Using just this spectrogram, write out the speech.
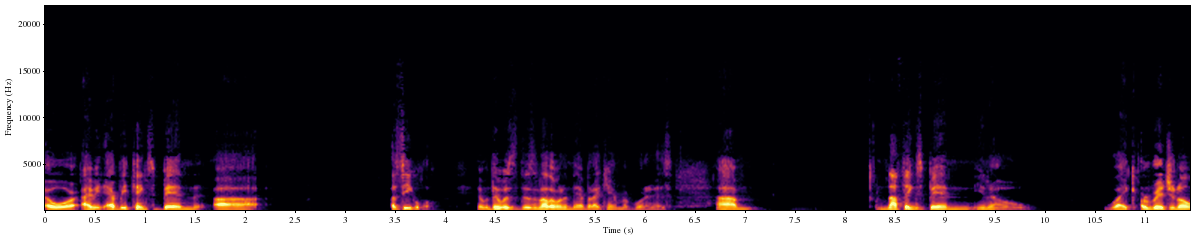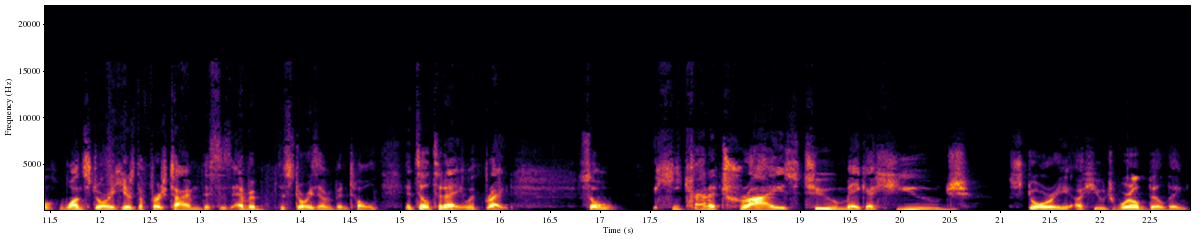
or I mean, everything's been uh, a sequel. And there was there's another one in there, but I can't remember what it is. Um, nothing's been you know like original one story. Here's the first time this is ever the story's ever been told until today with bright. So he kind of tries to make a huge story a huge world building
